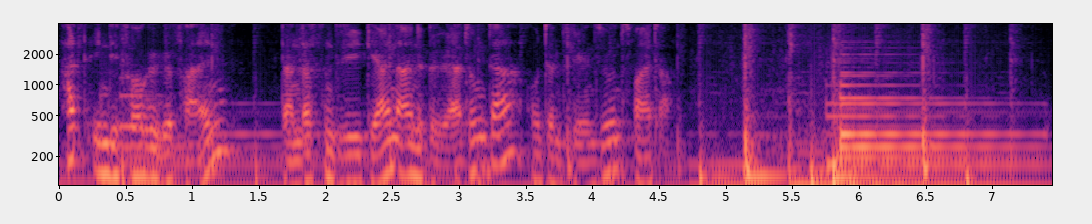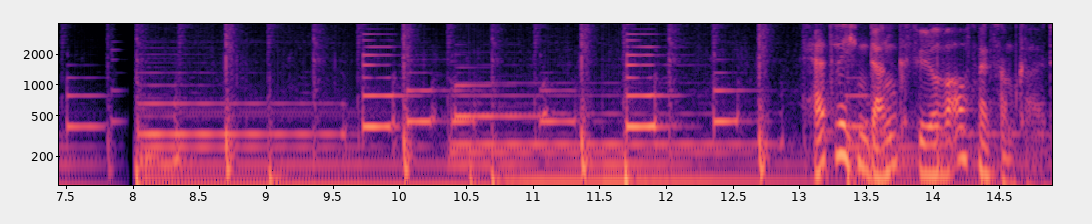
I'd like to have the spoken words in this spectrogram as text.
Hat Ihnen die Folge gefallen? Dann lassen Sie gerne eine Bewertung da und empfehlen Sie uns weiter. Herzlichen Dank für Ihre Aufmerksamkeit.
